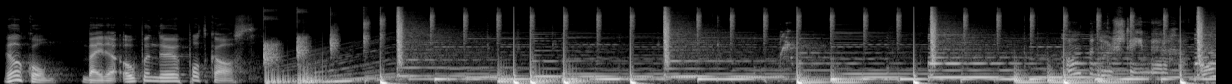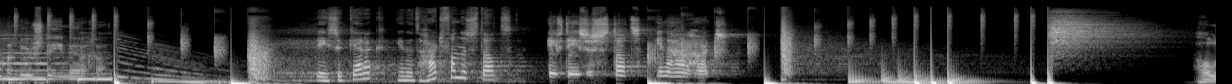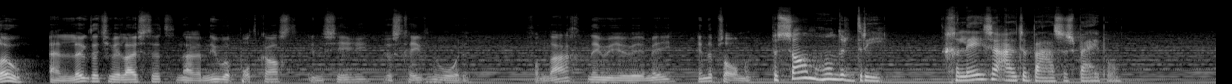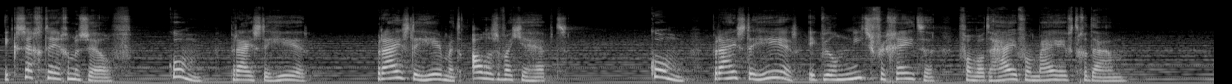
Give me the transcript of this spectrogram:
Welkom bij de Open Deur Podcast. Open Deur Steenbergen. Open Deur Steenbergen. Deze kerk in het hart van de stad heeft deze stad in haar hart. Hallo en leuk dat je weer luistert naar een nieuwe podcast in de serie Rustgevende Woorden. Vandaag nemen we je weer mee in de psalmen. Psalm 103, gelezen uit de Basisbijbel. Ik zeg tegen mezelf: Kom, prijs de Heer. Prijs de Heer met alles wat je hebt. Kom, prijs de Heer. Ik wil niets vergeten van wat Hij voor mij heeft gedaan.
